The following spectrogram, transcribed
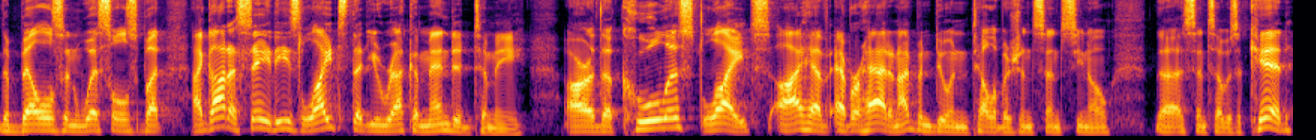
the bells and whistles. But I gotta say, these lights that you recommended to me are the coolest lights I have ever had, and I've been doing television since you know uh, since I was a kid,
